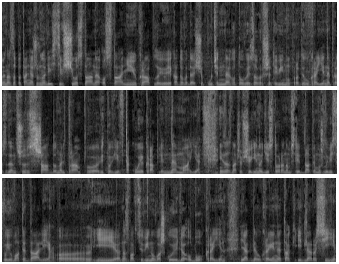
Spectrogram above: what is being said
Ну і на запитання журналістів, що стане останньою краплею, яка доведе, що Путін не готовий завершити війну проти України. Президент США Дональд Трамп е, відповів: такої краплі немає. Він зазначив, що іноді сторонам слід дати можливість воювати далі, е, і назвав цю війну важкою для обох країн, як для України, так і для Росії.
